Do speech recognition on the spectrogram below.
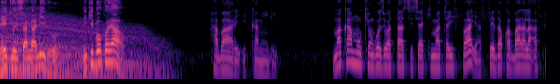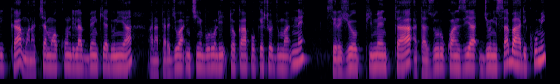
Radio Isanganiro ni kiboko yao. Habari kamili. Makamu kiongozi wa taasisi ya kimataifa ya fedha kwa bara la Afrika mwanachama wa kundi la benki ya dunia anatarajiwa nchini Burundi toka hapo kesho Jumanne. Sergio Pimenta atazuru kuanzia Juni 7 hadi 10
